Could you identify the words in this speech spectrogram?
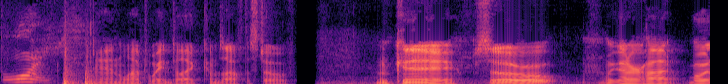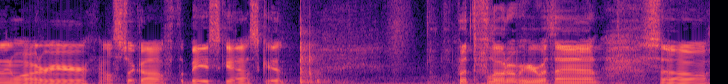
Boy. and we'll have to wait until that comes off the stove. Okay, so we got our hot boiling water here. I'll stick off the base gasket. Put the float over here with that. So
